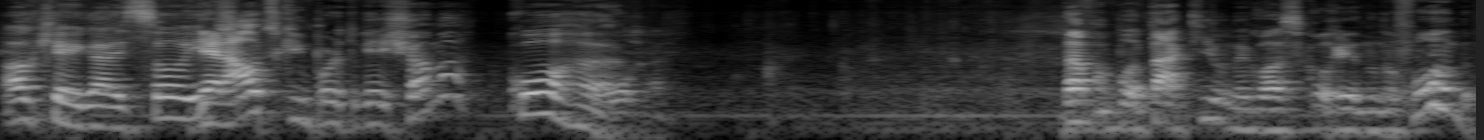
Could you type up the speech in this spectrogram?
Okay, guys, so Get Out, que em português chama? Corra. Dá pra botar aqui o negócio correndo no fundo?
